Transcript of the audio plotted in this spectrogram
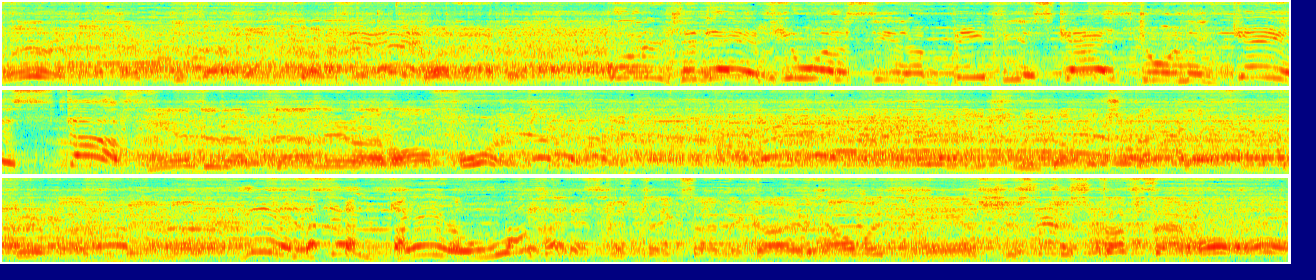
Where in the heck did that one come from? What happened? Order today if you want to see the beefiest guys doing the gayest stuff. He ended up down there on all fours. That gay or what? Just takes on the guard, helmet and hands, just just stuffs that whole hole.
